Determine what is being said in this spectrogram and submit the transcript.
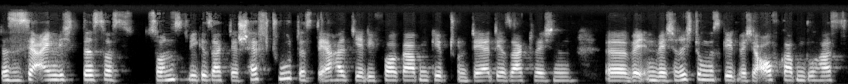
das ist ja eigentlich das, was sonst, wie gesagt, der Chef tut, dass der halt dir die Vorgaben gibt und der dir sagt, welchen, äh, in welche Richtung es geht, welche Aufgaben du hast.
